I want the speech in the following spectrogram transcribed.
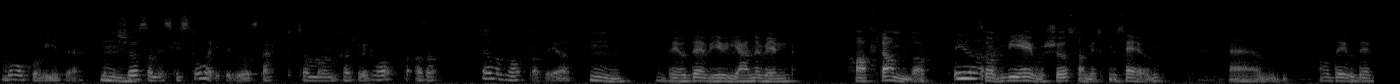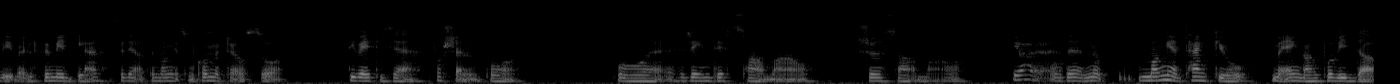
må gå videre. Og det Mm. sjøsamiske står ikke så sterkt som man kanskje vil håpe. Altså, ja, man håper at det gjør. Mm. Det er jo det vi gjerne vil ha fram, da. Ja. Så vi er jo Sjøsamisk museum. Um, og det er jo det vi vil formidle. Fordi at det er mange som kommer til oss, og de vet ikke forskjellen på, på eh, reindriftssamer og sjøsamer. Og, ja, ja, ja. og det, no, mange tenker jo med en gang på vidda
